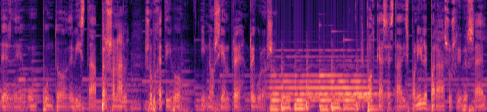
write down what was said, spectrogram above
desde un punto de vista personal, subjetivo y no siempre riguroso. El podcast está disponible para suscribirse a él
